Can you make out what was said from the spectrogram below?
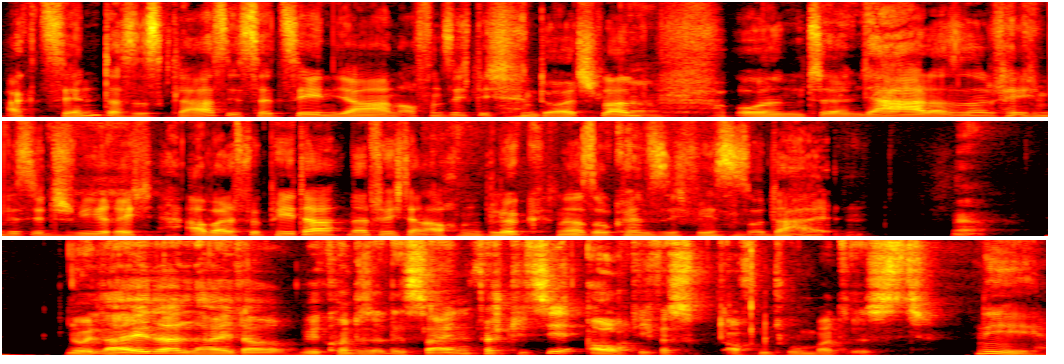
Akzent, das ist klar. Sie ist seit zehn Jahren offensichtlich in Deutschland. Ja. Und ähm, ja, das ist natürlich ein bisschen schwierig. Aber für Peter natürlich dann auch ein Glück. Ne? So können sie sich wenigstens unterhalten. Ja. Nur leider, leider, wie konnte es alles sein, versteht sie auch nicht, was auf dem Tonband ist. Nee,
